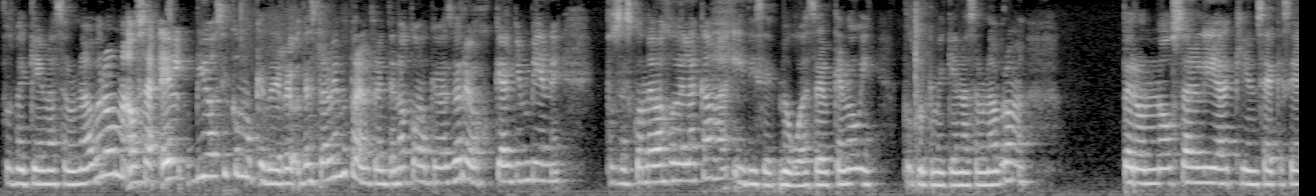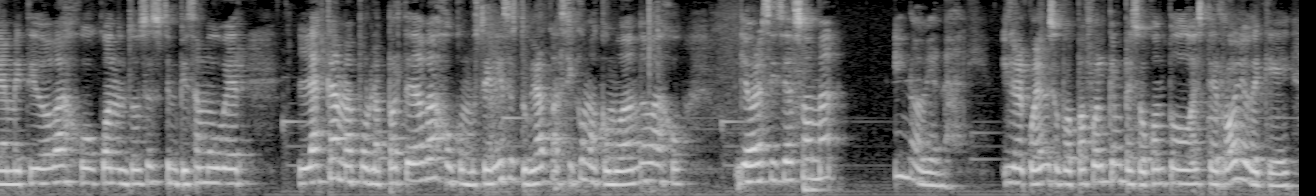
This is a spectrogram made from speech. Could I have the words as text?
pues me quieren hacer una broma. O sea, él vio así como que de, de estar viendo para enfrente, ¿no? Como que ves de reojo que alguien viene, pues se esconde abajo de la cama y dice, me voy a hacer que no vi, pues porque me quieren hacer una broma. Pero no salía quien sea que se haya metido abajo, cuando entonces se empieza a mover la cama por la parte de abajo, como si alguien se estuviera así como acomodando abajo, y ahora sí se asoma y no había nadie. Y recuerden, su papá fue el que empezó con todo este rollo de que,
